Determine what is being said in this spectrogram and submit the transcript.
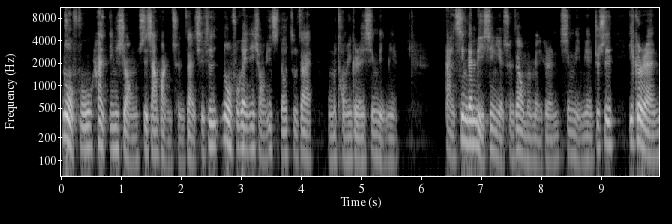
懦夫和英雄是相反的存在，其实懦夫跟英雄一直都住在。我们同一个人心里面，感性跟理性也存在我们每个人心里面。就是一个人，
